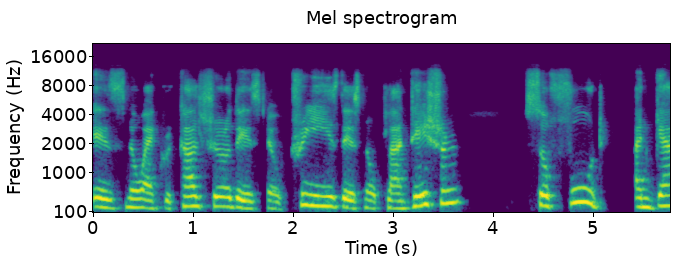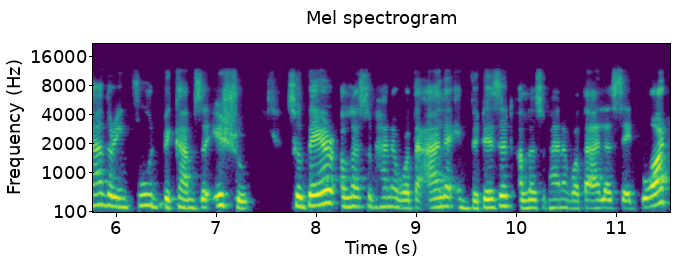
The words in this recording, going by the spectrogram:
is no agriculture, there's no trees, there's no plantation, so food and gathering food becomes an issue. So there, Allah subhanahu wa ta'ala in the desert, Allah subhanahu wa ta'ala said, what?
